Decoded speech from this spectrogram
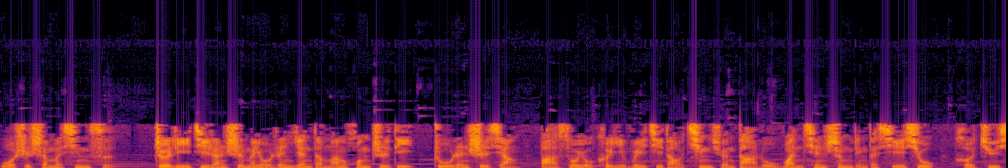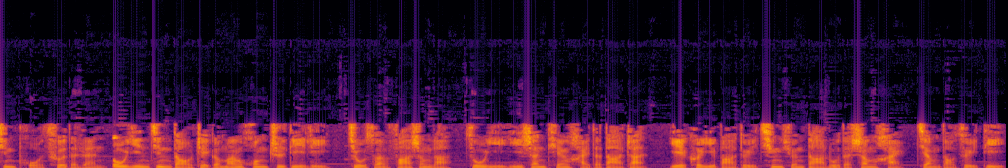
我是什么心思？这里既然是没有人烟的蛮荒之地，主人是想把所有可以危及到清玄大陆万千生灵的邪修和居心叵测的人都引进到这个蛮荒之地里，就算发生了足以移山填海的大战，也可以把对清玄大陆的伤害降到最低。”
